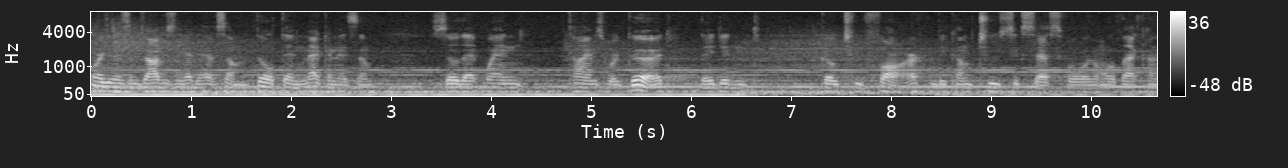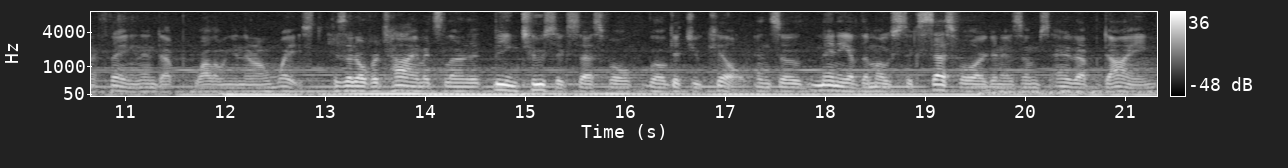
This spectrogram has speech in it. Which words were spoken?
organisms obviously had to have some built-in mechanism so that when times were good, they didn't go too far and become too successful and all of that kind of thing and end up wallowing in their own waste. Is that over time it's learned that being too successful will get you killed. And so many of the most successful organisms ended up dying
